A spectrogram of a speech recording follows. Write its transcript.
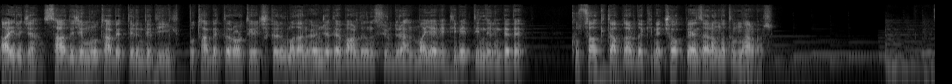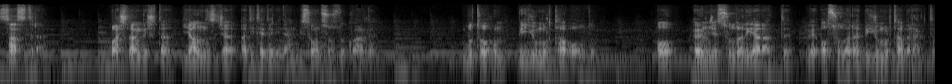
Ayrıca sadece Mu tabletlerinde değil, bu tabletler ortaya çıkarılmadan önce de varlığını sürdüren Maya ve Tibet dinlerinde de kutsal kitaplardakine çok benzer anlatımlar var. Sastra Başlangıçta yalnızca Adite denilen bir sonsuzluk vardı. Bu tohum bir yumurta oldu. O önce suları yarattı ve o sulara bir yumurta bıraktı.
